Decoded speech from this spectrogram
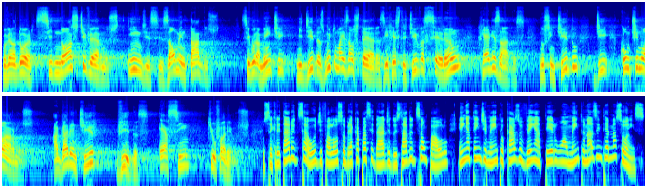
Governador, se nós tivermos índices aumentados, seguramente medidas muito mais austeras e restritivas serão realizadas, no sentido de continuarmos a garantir vidas. É assim que o faremos. O secretário de Saúde falou sobre a capacidade do Estado de São Paulo em atendimento caso venha a ter um aumento nas internações.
